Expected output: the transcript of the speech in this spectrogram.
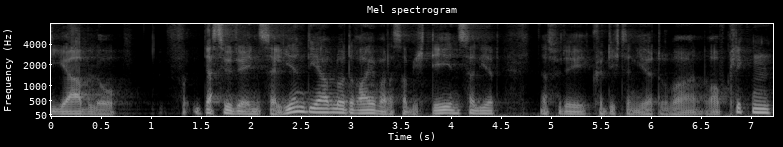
Diablo, das würde er installieren, Diablo 3, weil das habe ich deinstalliert. Das würde, könnte ich dann hier drüber draufklicken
